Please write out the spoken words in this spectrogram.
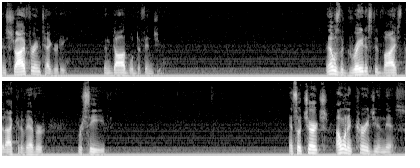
and strive for integrity, then God will defend you. And that was the greatest advice that I could have ever received. And so, church, I want to encourage you in this.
